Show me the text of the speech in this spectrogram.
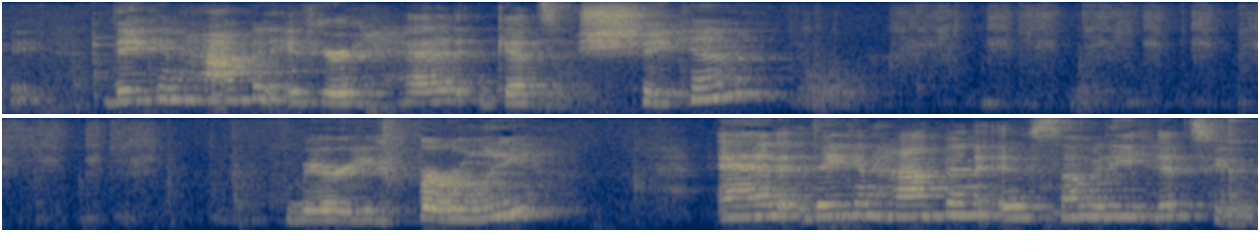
Okay. They can happen if your head gets shaken very firmly and they can happen if somebody hits you.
